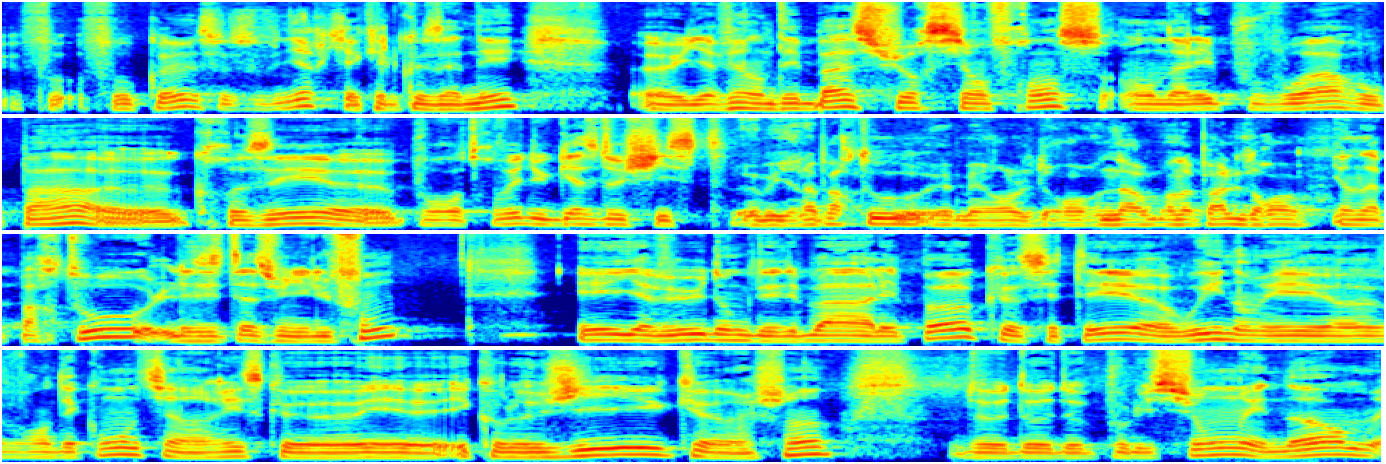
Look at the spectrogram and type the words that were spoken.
il faut, faut quand même se souvenir qu'il y a quelques années, euh, il y avait un débat sur si en France on allait pouvoir ou pas euh, creuser euh, pour retrouver du gaz de schiste. Euh, Il y en a partout, mais on n'a pas le droit. Il y en a partout, les États-Unis le font. Et il y avait eu donc des débats à l'époque, c'était euh, oui non mais euh, vous vous rendez compte, il y a un risque euh, écologique, euh, machin, de, de, de pollution énorme.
